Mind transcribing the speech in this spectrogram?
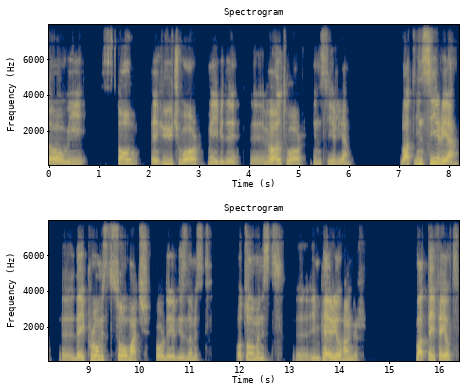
So we saw a huge war, maybe the uh, world war in Syria. But in Syria, uh, they promised so much for their Islamist, Ottomanist, uh, imperial hunger. But they failed,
